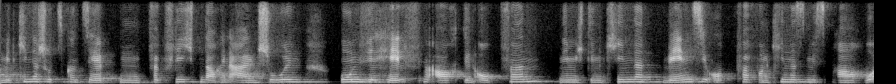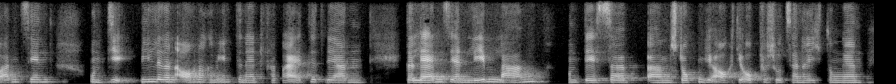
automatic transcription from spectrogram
mit Kinderschutzkonzepten, verpflichtend auch in allen Schulen. Und wir helfen auch den Opfern, nämlich den Kindern, wenn sie Opfer von Kindesmissbrauch worden sind und die Bilder dann auch noch im Internet verbreitet werden. Da leiden sie ein Leben lang und deshalb ähm, stocken wir auch die Opferschutzeinrichtungen, vor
